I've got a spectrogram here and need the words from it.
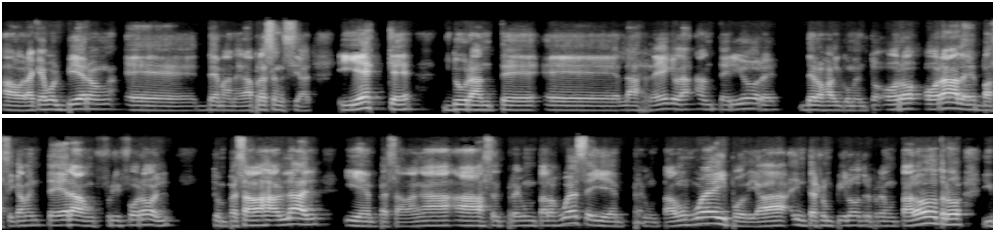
ahora que volvieron eh, de manera presencial. Y es que durante las reglas anteriores de los argumentos orales, básicamente era un free for all. Tú empezabas a hablar y empezaban a, hacer preguntas a los jueces y preguntaba un juez y podía interrumpir otro y preguntar otro, y,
